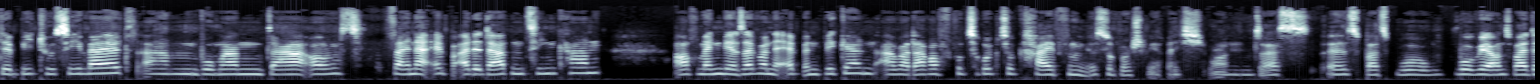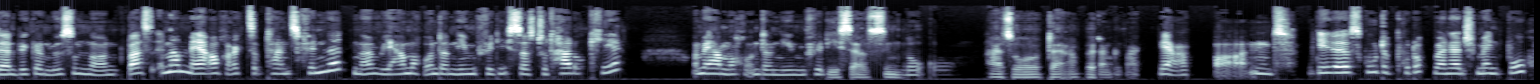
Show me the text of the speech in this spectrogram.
der B2C-Welt, ähm, wo man da aus seiner App alle Daten ziehen kann. Auch wenn wir selber eine App entwickeln, aber darauf zurückzugreifen, ist super schwierig. Und das ist was, wo, wo wir uns weiterentwickeln müssen und was immer mehr auch Akzeptanz findet. Ne? Wir haben auch Unternehmen, für die ist das total okay. Und wir haben auch Unternehmen, für die ist das ein No. Also da wird dann gesagt, ja, und jedes gute Produktmanagement-Buch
